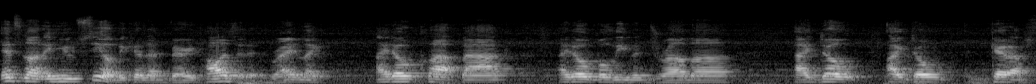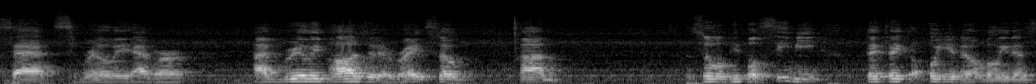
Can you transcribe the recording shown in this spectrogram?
it's not a huge deal because I'm very positive, right? Like, I don't clap back. I don't believe in drama. I don't, I don't get upset really ever. I'm really positive, right? So, um, so when people see me, they think, oh, you know, Melina's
